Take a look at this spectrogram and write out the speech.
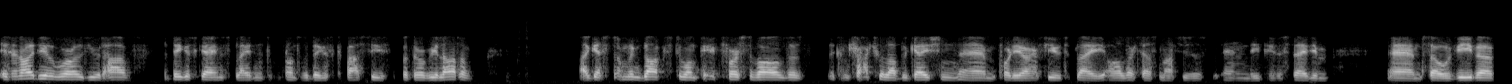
in an ideal world you would have the biggest games played in front of the biggest capacities, but there will be a lot of, I guess, stumbling blocks to unpick. First of all, there's the contractual obligation um, for the RFU to play all their test matches in the Aviva Stadium. Um, so Aviva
